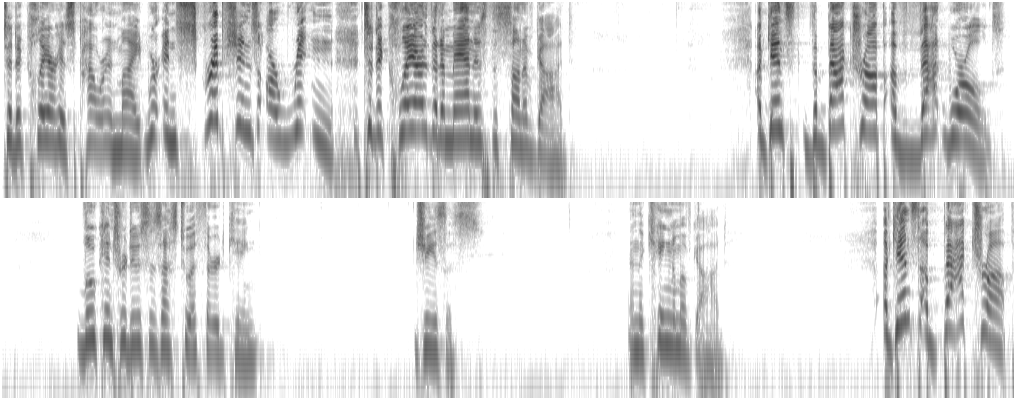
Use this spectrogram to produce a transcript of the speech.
to declare his power and might, where inscriptions are written to declare that a man is the Son of God. Against the backdrop of that world, Luke introduces us to a third king, Jesus, and the kingdom of God. Against a backdrop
